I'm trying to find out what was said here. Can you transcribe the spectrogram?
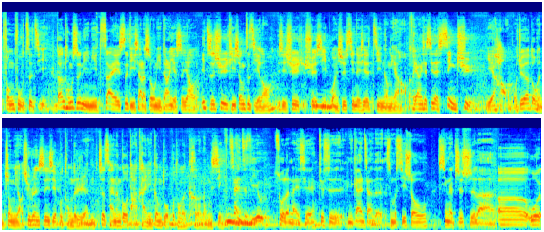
丰富自己。当然，同时你你在私底下的时候，你当然也是要一直去提升自己咯，一起去学习，不管是新的一些技能也好，培养一些新的兴趣也好，我觉得都很重要。去认识一些不同的人，这才能够打开你更多不同的可能性。像你自己又做了哪些？就是你刚才讲的什么吸收新的知识啦，呃，我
